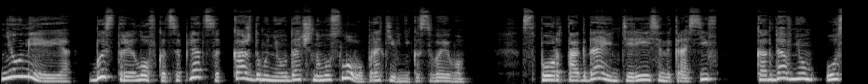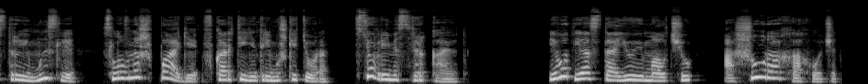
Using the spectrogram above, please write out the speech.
Не умею я быстро и ловко цепляться к каждому неудачному слову противника своего. Спор тогда интересен и красив, когда в нем острые мысли, словно шпаги в картине «Три мушкетера», все время сверкают. И вот я стою и молчу, а Шура хохочет.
